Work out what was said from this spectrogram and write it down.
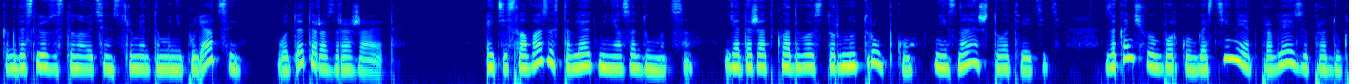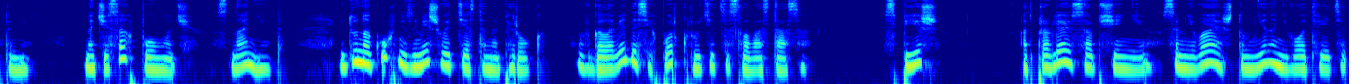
Когда слезы становятся инструментом манипуляции, вот это раздражает. Эти слова заставляют меня задуматься. Я даже откладываю в сторону трубку, не зная, что ответить. Заканчиваю уборку в гостиной и отправляюсь за продуктами. На часах полночь. Сна нет. Иду на кухню замешивать тесто на пирог. В голове до сих пор крутятся слова Стаса. «Спишь?» Отправляю сообщение, сомневаясь, что мне на него ответят.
